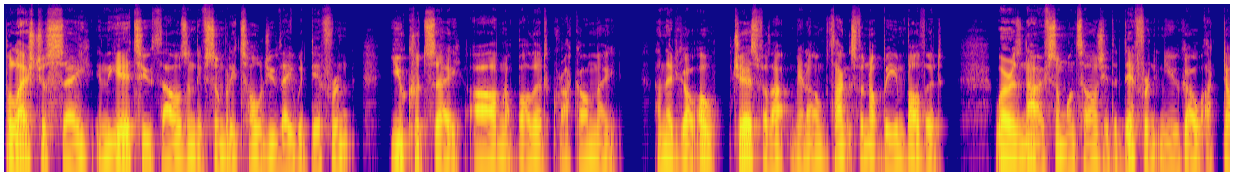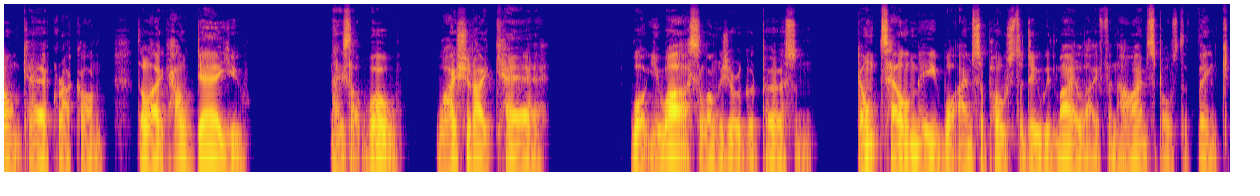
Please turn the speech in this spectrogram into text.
But let's just say in the year 2000, if somebody told you they were different, you could say, oh, I'm not bothered, crack on, mate. And they'd go, oh, cheers for that. You know, thanks for not being bothered. Whereas now, if someone tells you they're different and you go, I don't care, crack on, they're like, how dare you? And it's like, whoa, why should I care what you are so long as you're a good person? Don't tell me what I'm supposed to do with my life and how I'm supposed to think.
